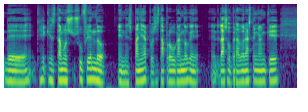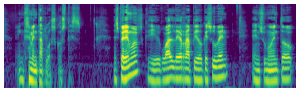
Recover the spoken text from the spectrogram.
de, que, que estamos sufriendo en España, pues está provocando que eh, las operadoras tengan que incrementar los costes. Esperemos que igual de rápido que suben, en su momento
